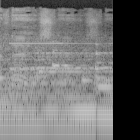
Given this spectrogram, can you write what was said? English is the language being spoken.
got next?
